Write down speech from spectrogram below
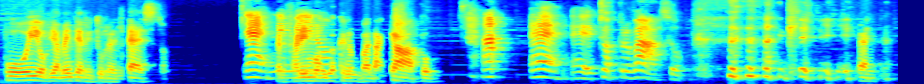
puoi ovviamente ridurre il testo. Per fare in modo che non vada a capo. Ah, eh, eh ci ho provato. Anche lì. Eh.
